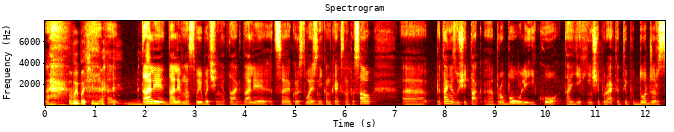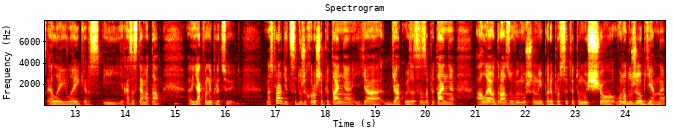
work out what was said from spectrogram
Вибачення. Е, далі далі в нас вибачення. Так, далі це користувач з Ніком Кекс написав. Е, питання звучить так: е, про Боулі і Ко та їх інші проекти, типу Dodgers, LA Lakers, і яка система там? Е, як вони працюють? Насправді це дуже хороше питання. Я дякую за це запитання, але одразу вимушений перепросити, тому що воно дуже об'ємне.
